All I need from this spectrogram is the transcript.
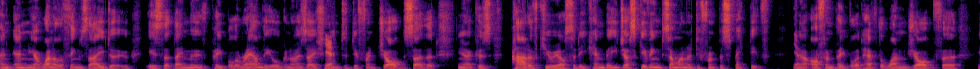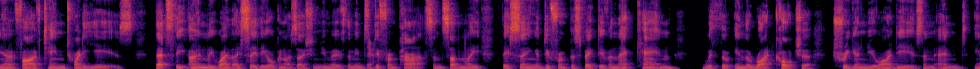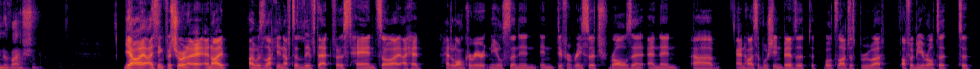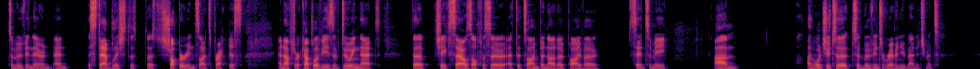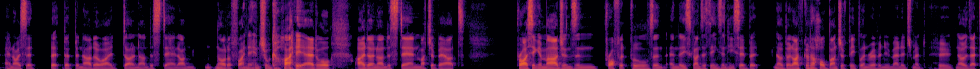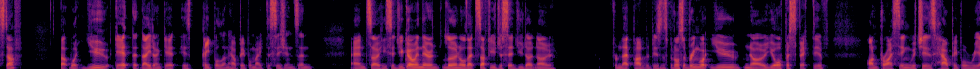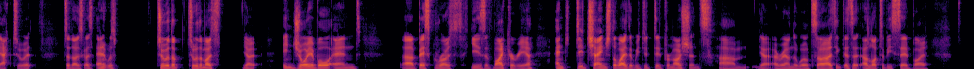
And, and you know one of the things they do is that they move people around the organization yeah. into different jobs so that you know because part of curiosity can be just giving someone a different perspective you know, often people that have the one job for, you know, 5, 10, 20 years, that's the only way they see the organization. You move them into yeah. different parts and suddenly they're seeing a different perspective and that can with the in the right culture trigger new ideas and and innovation. Yeah, I, I think for sure, and I, and I I was lucky enough to live that firsthand. So I, I had had a long career at Nielsen in in different research roles, and, and then uh, Anheuser-Busch InBev, the, the world's largest brewer, offered me a role to, to, to move in there and, and establish the, the shopper insights practice. And after a couple of years of doing that, the chief sales officer at the time, Bernardo Paiva, said to me, um, I want you to, to move into revenue management. And I said, but, but Bernardo, I don't understand. I'm not a financial guy at all. I don't understand much about pricing and margins and profit pools and, and these kinds of things. And he said, but no, but I've got a whole bunch of people in revenue management who know that stuff. But what you get that they don't get is people and how people make decisions. And and so he said, you go in there and learn all that stuff you just said you don't know from that part of the business, but also bring what you know, your perspective on pricing, which is how people react to it, to those guys. And it was two of the two of the most you know enjoyable and uh, best growth years of my career and did change the way that we did, did promotions um, yeah, around the world. So I think there's a, a, lot to be said by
